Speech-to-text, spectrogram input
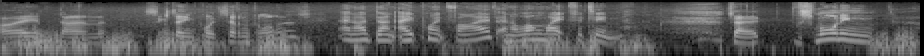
I've done 16.7 kilometres and I've done 8.5 and a long wait for Tim. So this morning,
